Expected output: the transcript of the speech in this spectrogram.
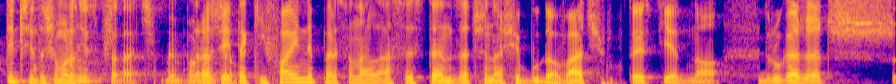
faktycznie to się może nie sprzedać, bym powiedział. Raczej taki fajny personal asystent zaczyna się budować, to jest jedno. Druga rzecz,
